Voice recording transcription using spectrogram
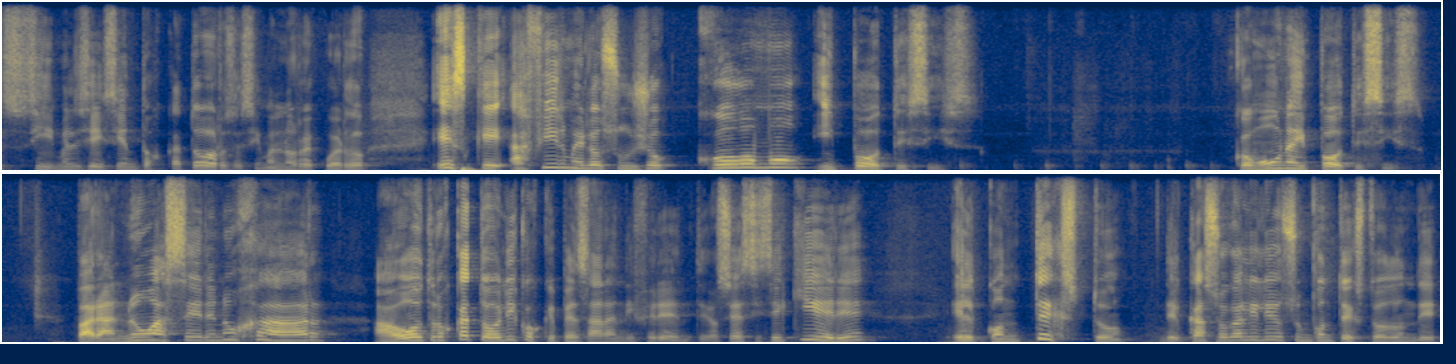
sí, 1614, si mal no recuerdo, es que afirme lo suyo como hipótesis, como una hipótesis, para no hacer enojar a otros católicos que pensaran diferente. O sea, si se quiere, el contexto del caso Galileo es un contexto donde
